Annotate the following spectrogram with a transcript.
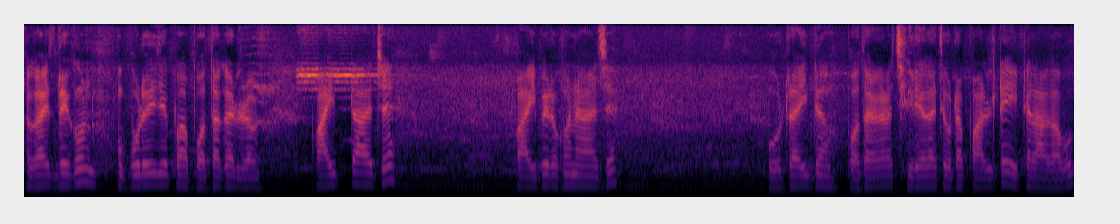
তো গাইস দেখুন উপরেই যে পা- পতাকার পাইপটা আছে পাইপের ওখানে আছে। ওটা এইটা পতাকাটা ছিঁড়ে গেছে ওটা পাল্টে এটা লাগাবো।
